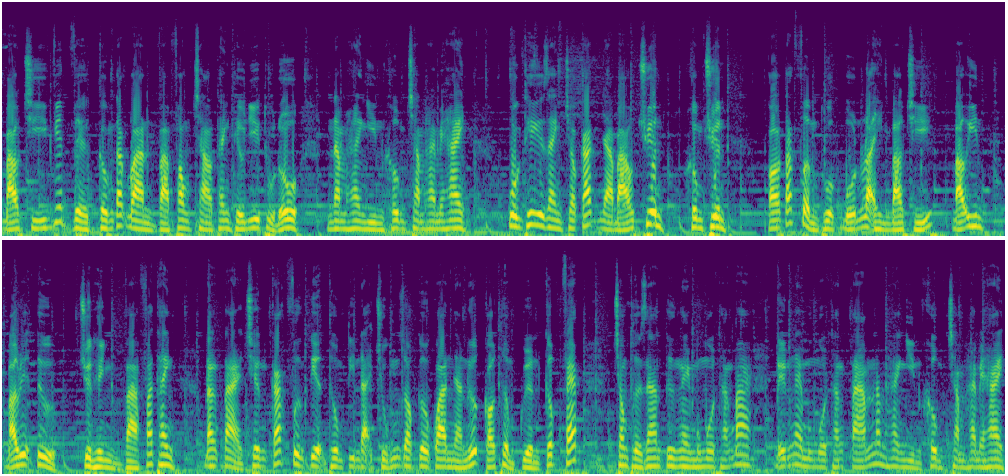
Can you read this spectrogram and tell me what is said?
Báo chí viết về công tác đoàn và phong trào thanh thiếu nhi thủ đô năm 2022. Cuộc thi dành cho các nhà báo chuyên, không chuyên, có tác phẩm thuộc 4 loại hình báo chí, báo in, báo điện tử, truyền hình và phát thanh đăng tải trên các phương tiện thông tin đại chúng do cơ quan nhà nước có thẩm quyền cấp phép trong thời gian từ ngày 1 tháng 3 đến ngày 1 tháng 8 năm 2022.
